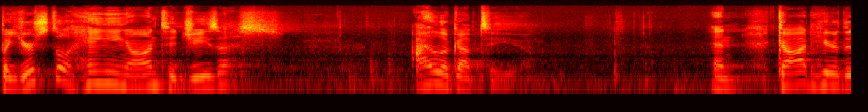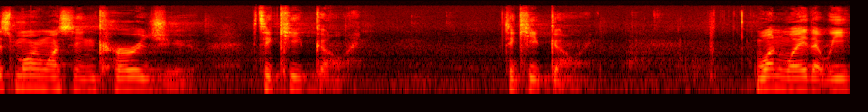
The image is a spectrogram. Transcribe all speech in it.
but you're still hanging on to Jesus, I look up to you. And God here this morning wants to encourage you to keep going to keep going. One way that we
